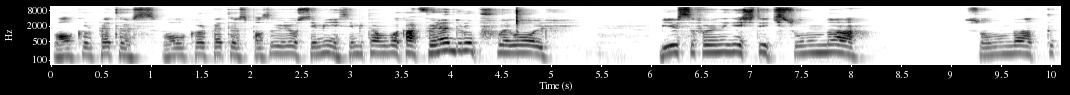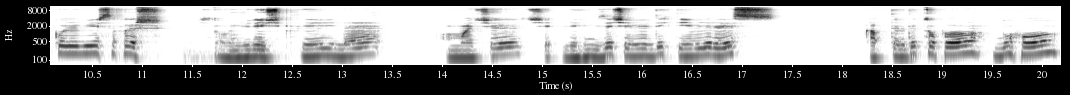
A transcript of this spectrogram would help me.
Walker Peters, Walker Peters pası veriyor Semih, Semih'ten Abubakar, Frendrup ve gol. 1-0 öne geçtik sonunda. Sonunda attık golü 1-0. İşte oyuncu değişikliğiyle maçı lehimize çevirdik diyebiliriz. Kaptırdık topu. Nuhu.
